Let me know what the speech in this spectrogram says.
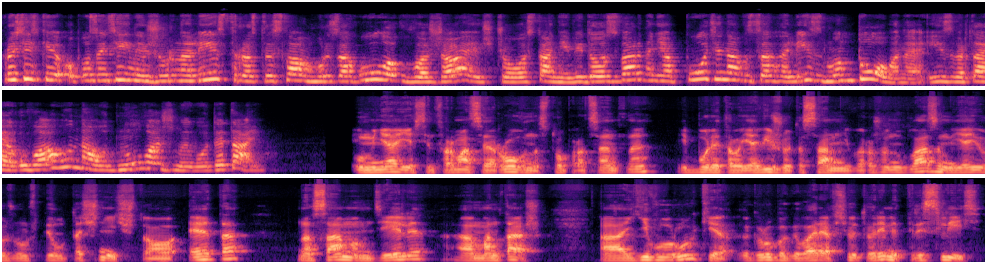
Російський опозиційний журналіст Ростислав Мурзагулов вважає, що останнє відеозвернення Путіна взагалі змонтоване і звертає увагу на одну важливу деталь. У меня есть информация ровно стопроцентная, и более того, я вижу это сам невооруженным глазом, и я ее уже успел уточнить, что это на самом деле а, монтаж. А его руки, грубо говоря, все это время тряслись,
